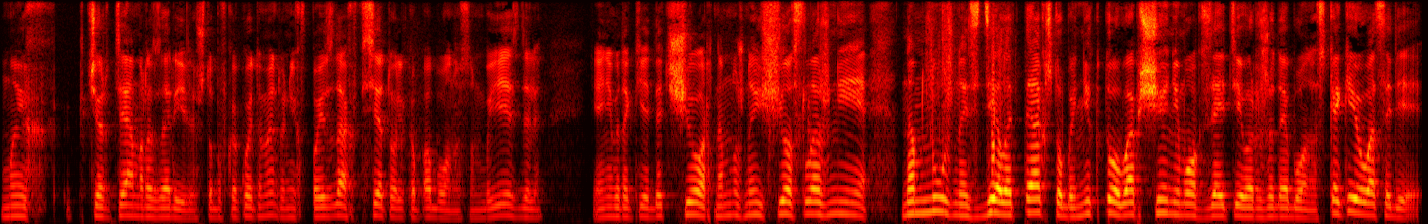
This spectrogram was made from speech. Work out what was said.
мы их к чертям разорили, чтобы в какой-то момент у них в поездах все только по бонусам бы ездили. И они бы такие, да черт, нам нужно еще сложнее. Нам нужно сделать так, чтобы никто вообще не мог зайти в РЖД бонус. Какие у вас идеи?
